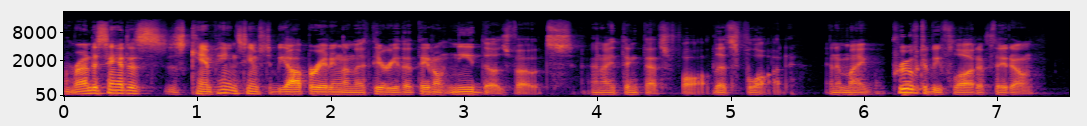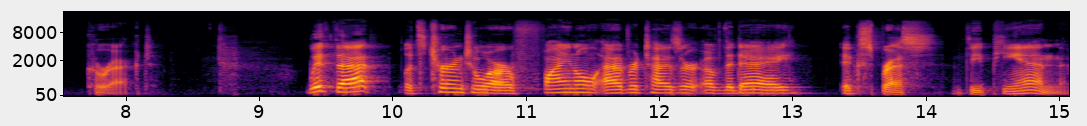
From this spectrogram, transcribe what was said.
Ron DeSantis' campaign seems to be operating on the theory that they don't need those votes, and I think that's flawed. That's flawed, and it might prove to be flawed if they don't correct. With that, let's turn to our final advertiser of the day, ExpressVPN.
